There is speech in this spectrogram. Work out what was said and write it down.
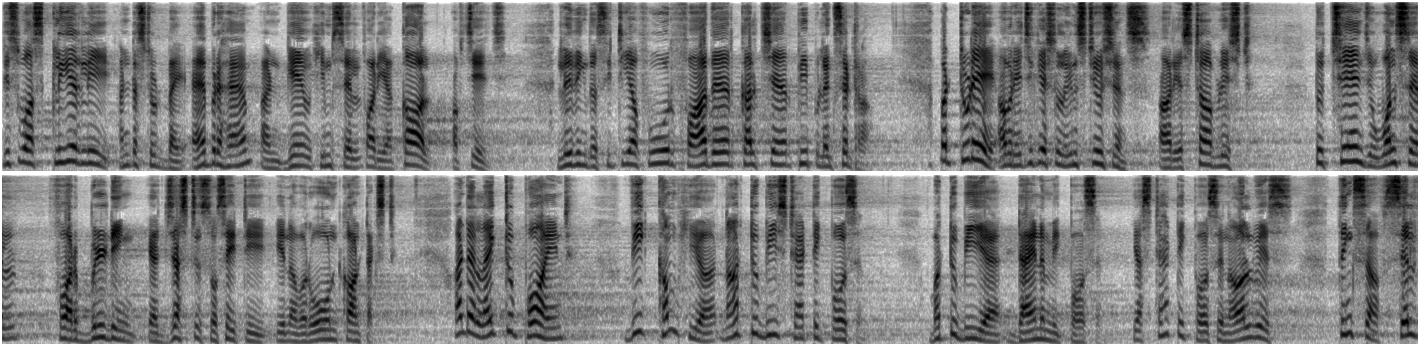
This was clearly understood by Abraham and gave himself for a call of change, leaving the city of Ur, father, culture, people, etc. But today, our educational institutions are established to change oneself for building a just society in our own context. And I like to point, we come here not to be static person, but to be a dynamic person. A static person always thinks of self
